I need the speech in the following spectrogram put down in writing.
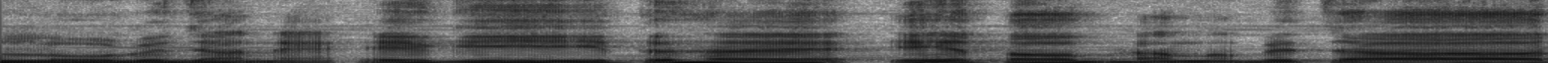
ਲੋਗ ਜਾਣੇ, ਇਹ ਗੀਤ ਹੈ, ਇਹ ਤਾਂ ਬ੍ਰਹਮ ਵਿਚਾਰ।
